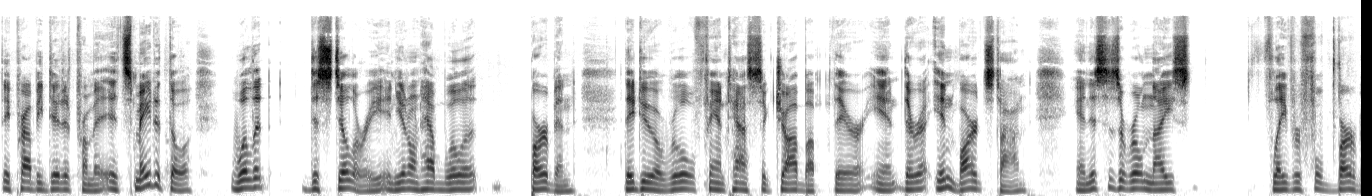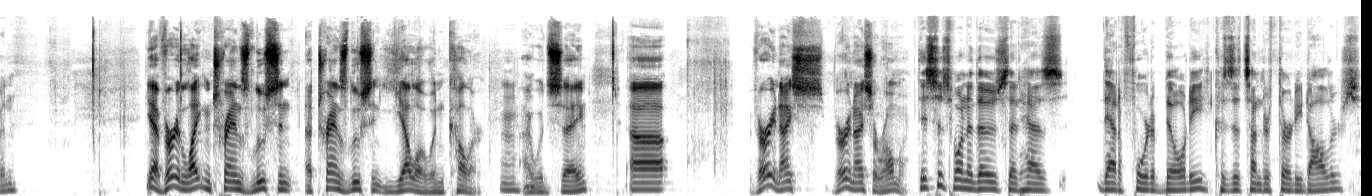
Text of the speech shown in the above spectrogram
They probably did it from it. It's made at the Willet Distillery, and you don't have Willet bourbon. They do a real fantastic job up there in they're in Bardstown, and this is a real nice, flavorful bourbon. Yeah, very light and translucent, a translucent yellow in color, I would say. Uh, very nice, very nice aroma. This is one of those that has that affordability because it's under thirty dollars.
